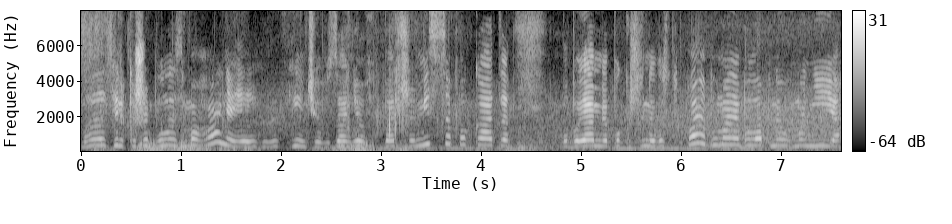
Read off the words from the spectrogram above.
У мене тільки що були змагання, я їх закінчив, зайняв перше місце покати. По боям я поки що не виступаю, бо в мене була пневмонія.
